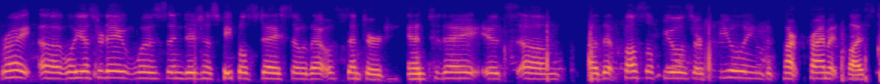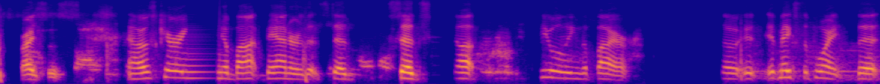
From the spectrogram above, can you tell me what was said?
Right. Uh, well, yesterday was Indigenous Peoples Day, so that was centered. And today it's um, uh, that fossil fuels are fueling the climate crisis. And I was carrying a banner that said said stop fueling the fire. So it, it makes the point that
